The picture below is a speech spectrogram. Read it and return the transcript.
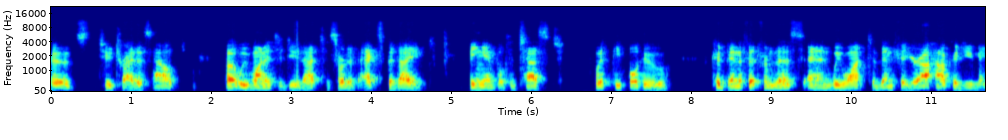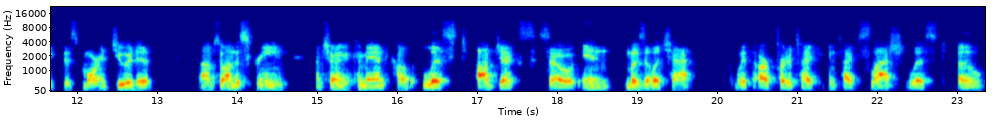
codes to try this out. But we wanted to do that to sort of expedite being able to test with people who could benefit from this. And we want to then figure out how could you make this more intuitive. Um, so on the screen, I'm showing a command called list objects. So in Mozilla chat with our prototype, you can type slash list O,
